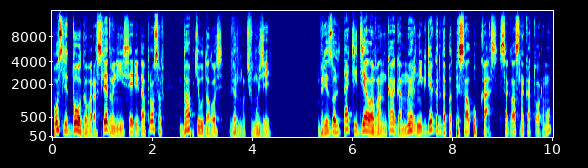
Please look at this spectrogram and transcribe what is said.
После долгого расследования и серии допросов бабки удалось вернуть в музей. В результате дела Ван Гага мэр Нигдегорода подписал указ, согласно которому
